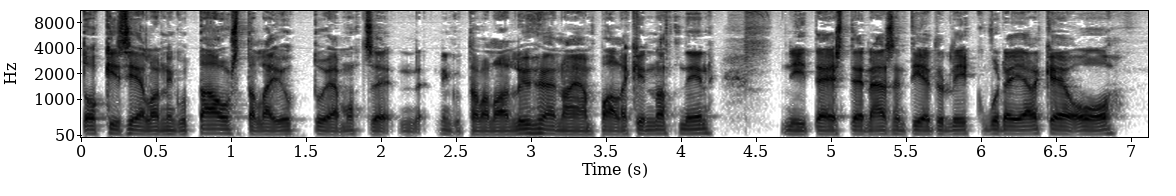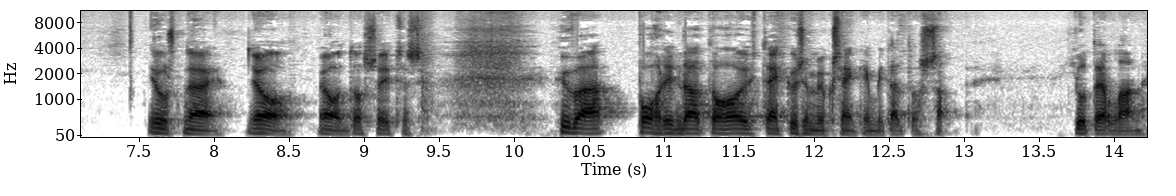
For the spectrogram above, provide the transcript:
Toki siellä on niin kuin taustalla juttuja, mutta se niin kuin tavallaan lyhyen ajan palkinnot, niin niitä ei sitten enää sen tietyn liikkuvuuden jälkeen ole. Just näin, joo, joo tuossa itse asiassa hyvä pohdintaa tuohon yhteen kysymykseenkin, mitä tuossa jutellaan,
